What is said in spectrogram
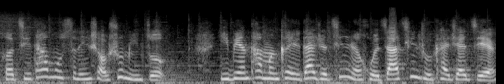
和其他穆斯林少数民族，以便他们可以带着亲人回家庆祝开斋节。”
